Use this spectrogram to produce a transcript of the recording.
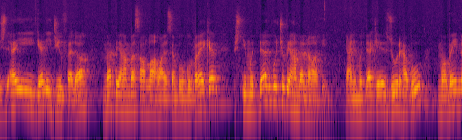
أي جالي جيو فلا ما پیغمبر صلى الله عليه وسلم بونگو فريكر بشتي مدق بو چو پیغمبر نهاتين يعني مدق زور هبو ما بين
